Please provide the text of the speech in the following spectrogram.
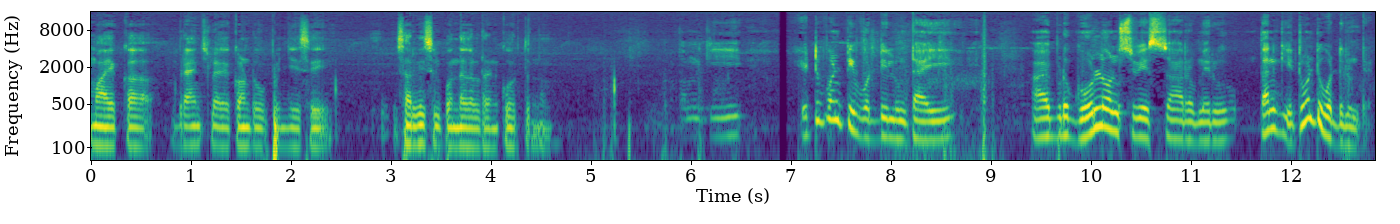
మా యొక్క బ్రాంచ్లో అకౌంట్ ఓపెన్ చేసి సర్వీసులు పొందగలరని కోరుతున్నాం. తమకి ఎటువంటి వడ్డీలు ఉంటాయి ఇప్పుడు గోల్డ్ లోన్స్ వేస్తున్నారు మీరు దానికి ఎటువంటి వడ్డీలు ఉంటాయి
